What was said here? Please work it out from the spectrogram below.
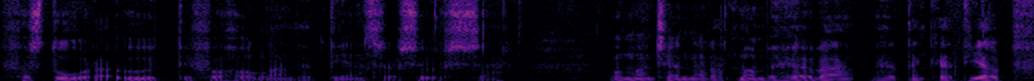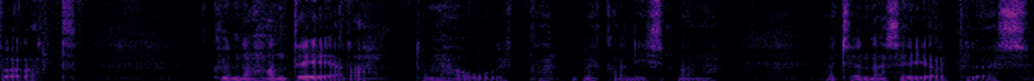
för stora ut i förhållande till ens resurser. Och man känner att man behöver helt enkelt hjälp för att kunna hantera de här olika mekanismerna. Man känner sig hjälplös.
